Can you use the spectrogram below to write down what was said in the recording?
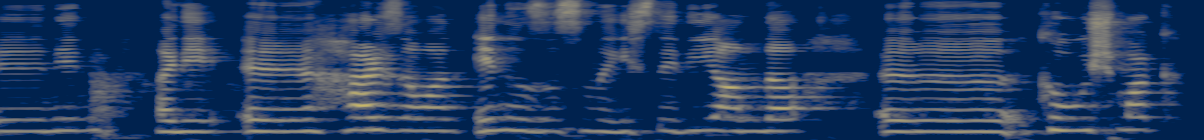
müşterinin hani e, her zaman en hızlısını istediği anda e, kavuşmak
